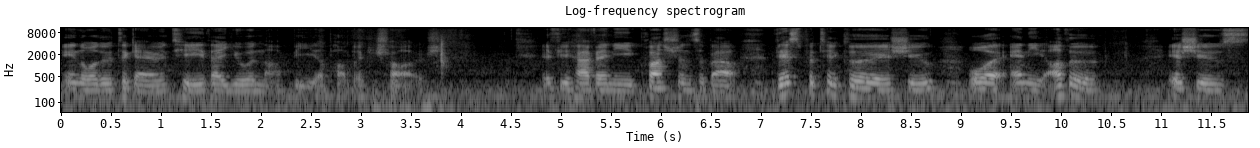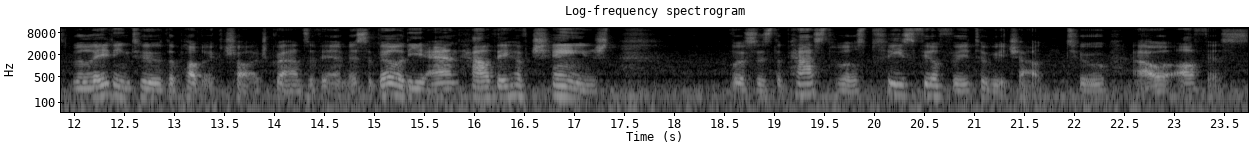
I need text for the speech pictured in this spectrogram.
in order to guarantee that you will not be a public charge. If you have any questions about this particular issue or any other issues relating to the public charge grounds of inadmissibility and how they have changed versus the past rules, please feel free to reach out to our office.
